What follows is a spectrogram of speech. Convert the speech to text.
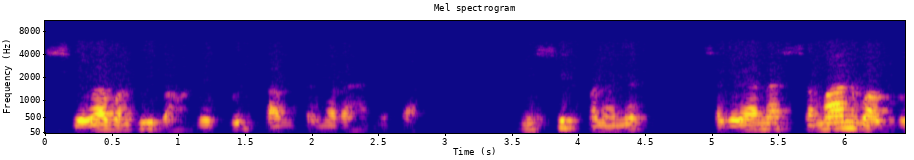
सेवाभावी भावनेतून काम करणारा हा नेता निश्चितपणानं सगळ्यांना समान वागणूक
